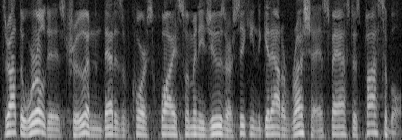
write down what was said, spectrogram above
Throughout the world, it is true, and that is, of course, why so many Jews are seeking to get out of Russia as fast as possible.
